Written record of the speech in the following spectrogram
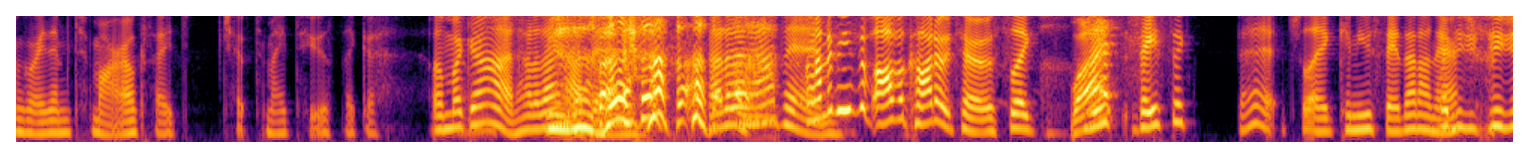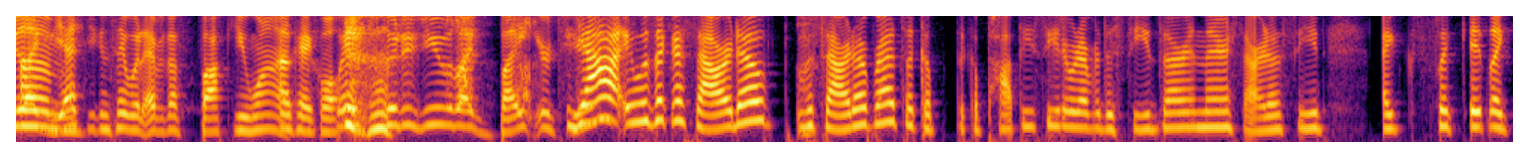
I'm going to them tomorrow because I chipped my tooth like a Oh my god, how did that happen? how did that happen? on a piece of avocado toast. Like What? bas- basic bitch. Like, can you say that on air? did you, did you like? Um, yes, you can say whatever the fuck you want. Okay, cool. Wait, so did you like bite your tooth? Yeah, it was like a sourdough. It was sourdough bread. It's like a like a poppy seed or whatever the seeds are in there. Sourdough seed. I it's like it like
